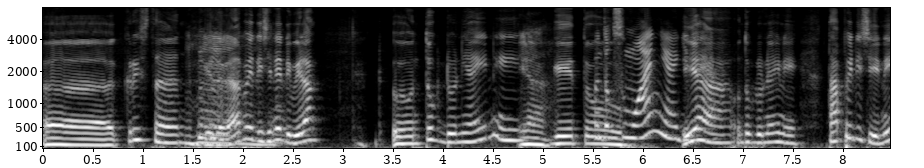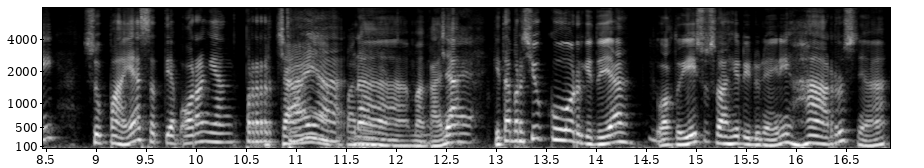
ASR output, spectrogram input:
eh, Kristen gitu kan. Tapi di sini dibilang untuk dunia ini Iya. gitu. Untuk semuanya gitu. Iya, untuk dunia ini. Tapi di sini supaya setiap orang yang percaya. Percaya nah, makanya Percaya. kita bersyukur gitu ya. Waktu Yesus lahir di dunia ini harusnya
